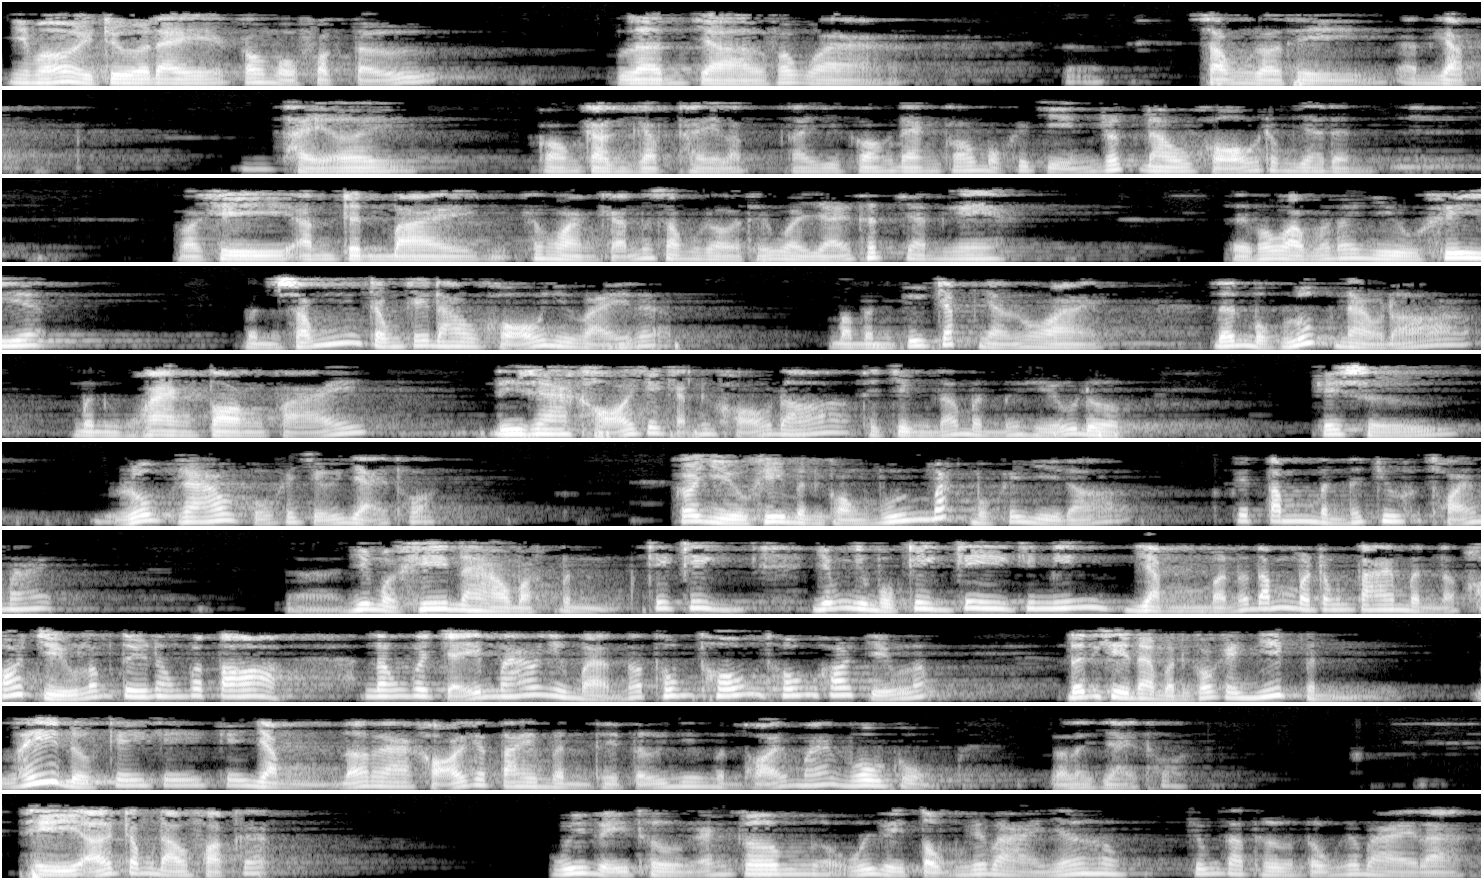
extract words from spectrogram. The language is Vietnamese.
như mỗi hồi trưa đây có một phật tử lên chờ pháp hòa. Xong rồi thì anh gặp, thầy ơi, con cần gặp thầy lắm, tại vì con đang có một cái chuyện rất đau khổ trong gia đình. Và khi anh trình bày cái hoàn cảnh xong rồi thì hòa giải thích cho anh nghe. Thì Pháp Hòa mới nói, nhiều khi á, mình sống trong cái đau khổ như vậy đó, mà mình cứ chấp nhận hoài, đến một lúc nào đó mình hoàn toàn phải đi ra khỏi cái cảnh khổ đó thì chừng đó mình mới hiểu được cái sự rốt ráo của cái chữ giải thoát. Có nhiều khi mình còn vướng mắc một cái gì đó cái tâm mình nó chưa thoải mái. À, nhưng mà khi nào mà mình cái cái giống như một cái cái cái miếng dầm mà nó đấm vào trong tay mình nó khó chịu lắm. Tuy nó không có to nó không có chảy máu nhưng mà nó thốn thốn thốn khó chịu lắm. Đến khi nào mình có cái nhíp mình lấy được cái cái cái dầm đó ra khỏi cái tay mình thì tự nhiên mình thoải mái vô cùng, gọi là giải thoát. Thì ở trong đạo Phật á, quý vị thường ăn cơm, quý vị tụng cái bài nhớ không? Chúng ta thường tụng cái bài là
